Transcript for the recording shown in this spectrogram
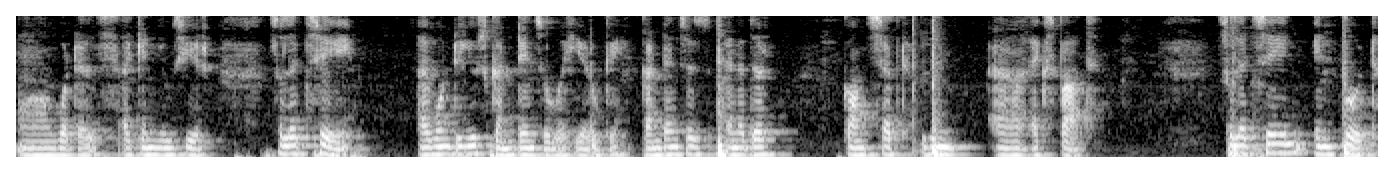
uh, what else I can use here? So let's say I want to use contains over here okay? Contains is another concept within uh, XPath. So let's say in input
